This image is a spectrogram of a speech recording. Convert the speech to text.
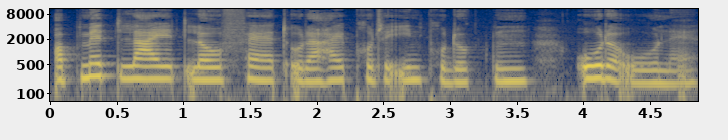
ob mit Light, Low Fat oder High Protein Produkten oder ohne.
